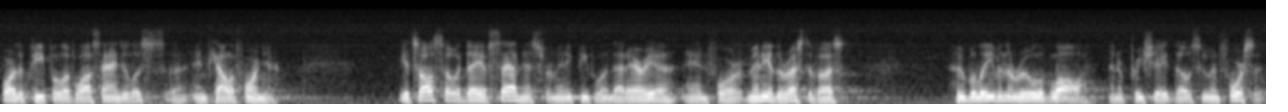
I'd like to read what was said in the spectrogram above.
for the people of Los Angeles uh, and California, it's also a day of sadness for many people in that area and for many of the rest of us who believe in the rule of law and appreciate those who enforce it.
